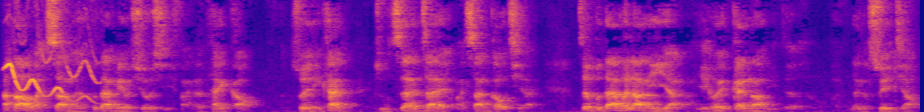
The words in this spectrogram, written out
它到晚上呢，不但没有休息，反而太高。所以你看，组织胺在晚上高起来，这不但会让你痒，也会干扰你的。那个睡觉，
